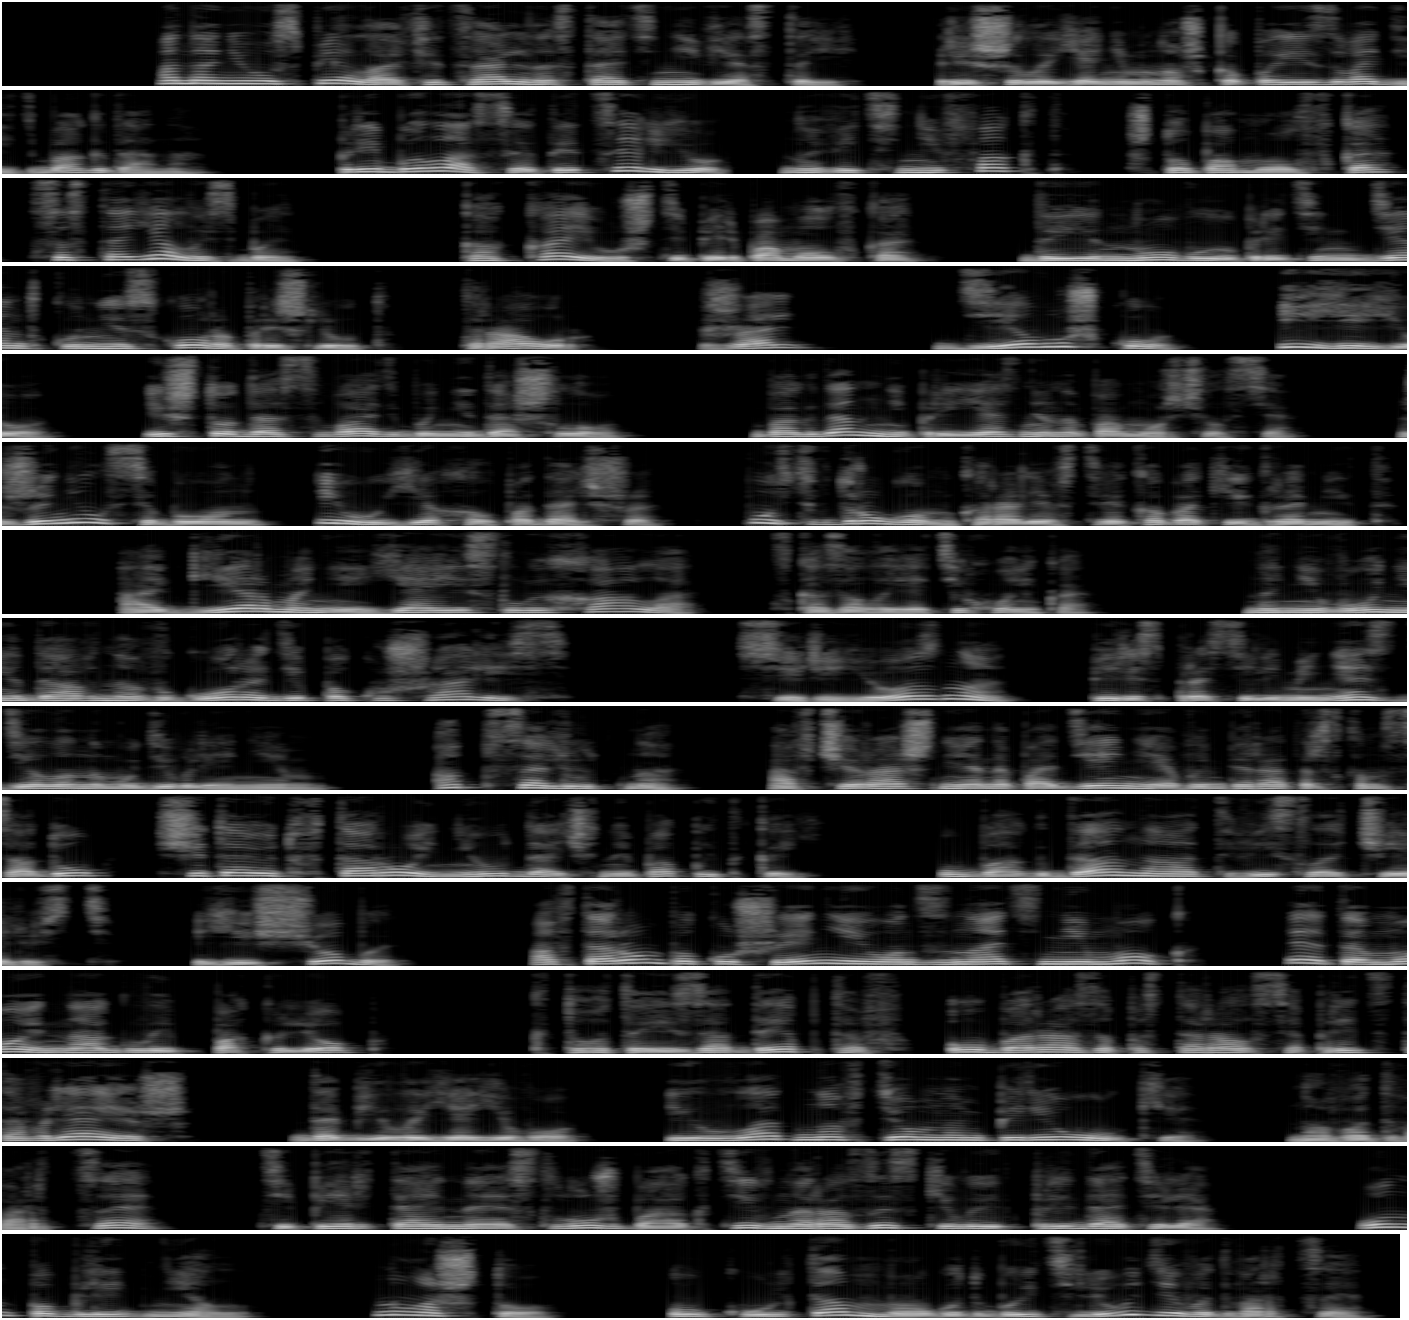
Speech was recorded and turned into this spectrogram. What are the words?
Она не успела официально стать невестой. Решила я немножко поизводить Богдана. Прибыла с этой целью, но ведь не факт, что помолвка состоялась бы. Какая уж теперь помолвка? Да и новую претендентку не скоро пришлют. Траур. Жаль. Девушку? И ее. И что до свадьбы не дошло. Богдан неприязненно поморщился. Женился бы он и уехал подальше. Пусть в другом королевстве кабаки громит. А Германе я и слыхала, сказала я тихонько. На него недавно в городе покушались. Серьезно? переспросили меня сделанным удивлением. Абсолютно. А вчерашнее нападение в императорском саду считают второй неудачной попыткой. У Богдана отвисла челюсть. Еще бы. О втором покушении он знать не мог. Это мой наглый поклеп. Кто-то из адептов оба раза постарался, представляешь? Добила я его. И ладно в темном переулке, но во дворце теперь тайная служба активно разыскивает предателя. Он побледнел. Ну а что? У культа могут быть люди во дворце.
